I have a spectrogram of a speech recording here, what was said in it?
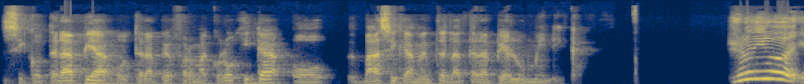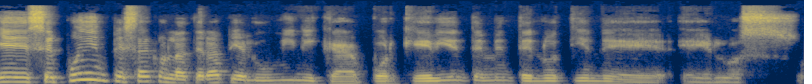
psicoterapia o terapia farmacológica o básicamente la terapia lumínica? Yo digo, eh, se puede empezar con la terapia lumínica porque evidentemente no tiene eh, los,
